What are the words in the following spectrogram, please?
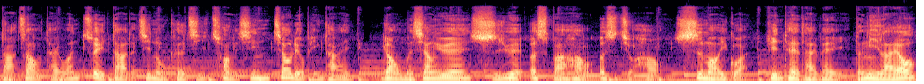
打造台湾最大的金融科技创新交流平台，让我们相约十月二十八号、二十九号世贸一馆 FinTech 台北等你来哦。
